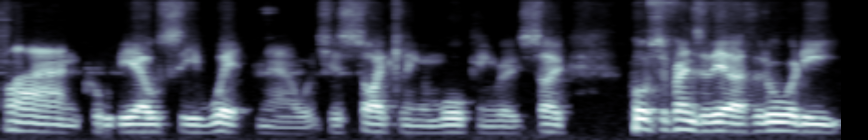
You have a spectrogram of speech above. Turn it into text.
plan called the LC WIP now, which is cycling and walking routes. So Portsmouth Friends of the Earth had already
